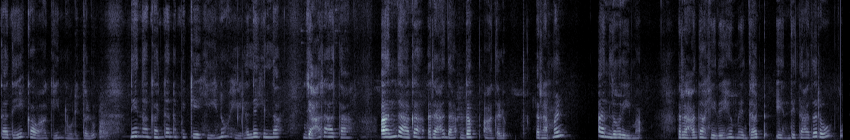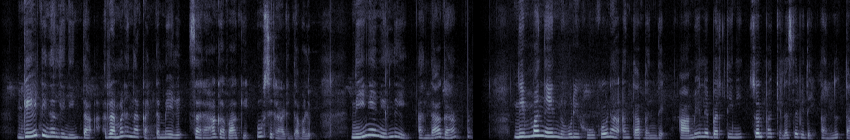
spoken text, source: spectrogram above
ತದೇಕವಾಗಿ ನೋಡಿದಳು. ನಿನ್ನ ಗಂಡನ ಬಗ್ಗೆ ಏನೂ ಹೇಳಲೇ ಇಲ್ಲ, ಯಾರಾತ? ಅಂದಾಗ ರಾಧಾ ಗಪ್ ಆದಳು. ರಮಣ್, ಅಂದ್ಲು ರೀಮಾ. ರಾಧಾ ಇದೆಯೊಮ್ಮೆ ದಟ್ ಎಂದಿತಾದರೂ ಗೇಟಿನಲ್ಲಿ ನಿಂತ ರಮಣನ ಕಂಡ ಮೇಲೆ ಸರಾಗವಾಗಿ ಉಸಿರಾಡಿದವಳು. ನೀನೇನಿಲ್ಲಿ ಅಂದಾಗ, ನಿಮ್ಮನ್ನೇ ನೋಡಿ ಹೋಗೋಣ ಅಂತ ಬಂದೆ. ಆಮೇಲೆ ಬರ್ತೀನಿ, ಸ್ವಲ್ಪ ಕೆಲಸವಿದೆ ಅನ್ನುತ್ತಾ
